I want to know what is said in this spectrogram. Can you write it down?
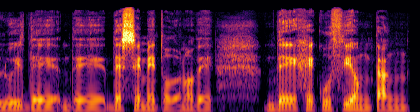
Luis, de, de, ese método, ¿no? De, de ejecución tan,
